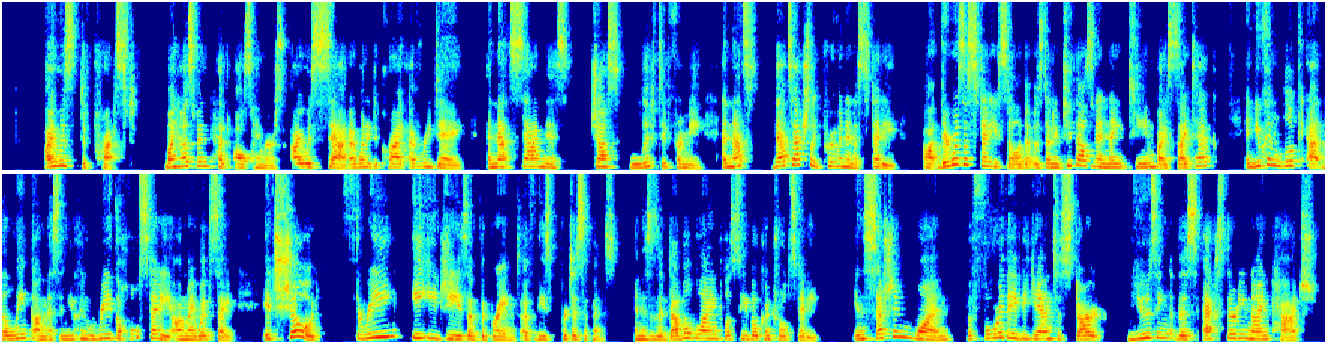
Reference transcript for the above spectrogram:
I was depressed. My husband had Alzheimer's. I was sad. I wanted to cry every day. And that sadness just lifted from me. And that's that's actually proven in a study. Uh, there was a study, Stella, that was done in 2019 by SciTech, and you can look at the link on this and you can read the whole study on my website. It showed three EEGs of the brains of these participants, and this is a double blind placebo controlled study. In session one, before they began to start using this X39 patch,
